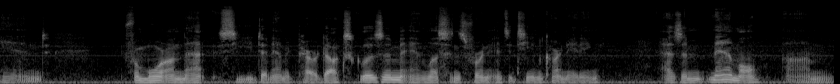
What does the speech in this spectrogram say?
And for more on that, see Dynamic Paradoxicalism and Lessons for an Entity Incarnating as a Mammal, um,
